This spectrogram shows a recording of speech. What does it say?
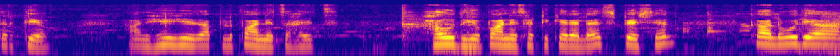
तर ते. आणि हे हे आपलं पाण्याचं आहेच. हौद हे पाण्यासाठी केलेलं आहे स्पेशल काल उद्या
